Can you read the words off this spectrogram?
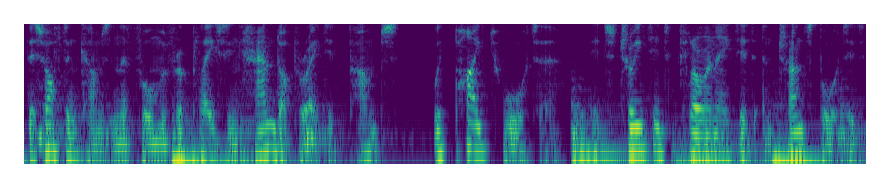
this often comes in the form of replacing hand operated pumps with piped water. It's treated, chlorinated, and transported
